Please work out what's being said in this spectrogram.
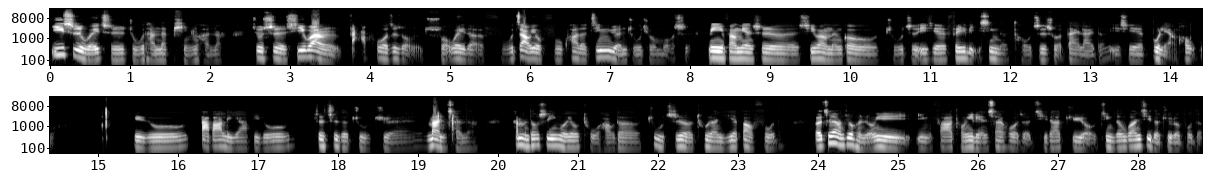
一是维持足坛的平衡呢，就是希望打破这种所谓的浮躁又浮夸的金元足球模式；另一方面是希望能够阻止一些非理性的投资所带来的一些不良后果。比如大巴黎啊，比如这次的主角曼城啊，他们都是因为有土豪的注资而突然一夜暴富的，而这样就很容易引发同一联赛或者其他具有竞争关系的俱乐部的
